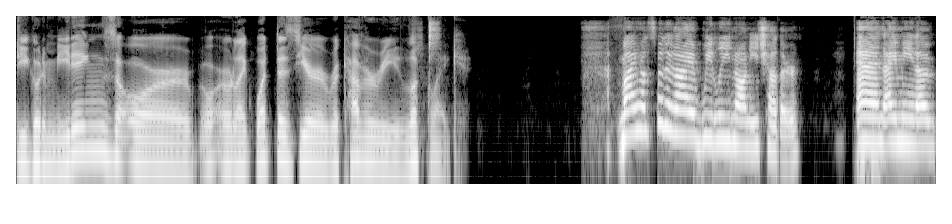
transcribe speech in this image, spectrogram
do you go to meetings or, or or like what does your recovery look like? my husband and I we lean on each other. And I mean, uh,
